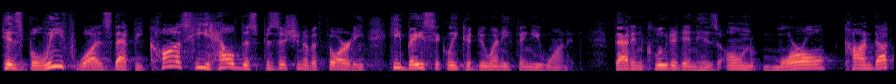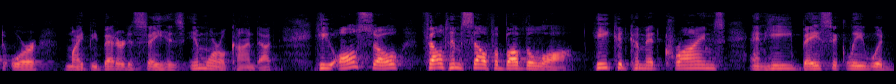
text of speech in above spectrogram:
His belief was that because he held this position of authority, he basically could do anything he wanted. That included in his own moral conduct, or might be better to say his immoral conduct. He also felt himself above the law. He could commit crimes and he basically would,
